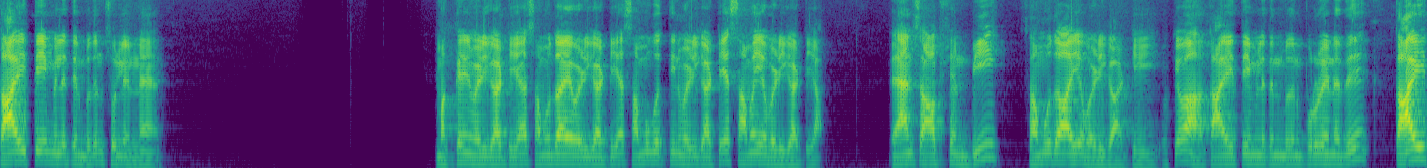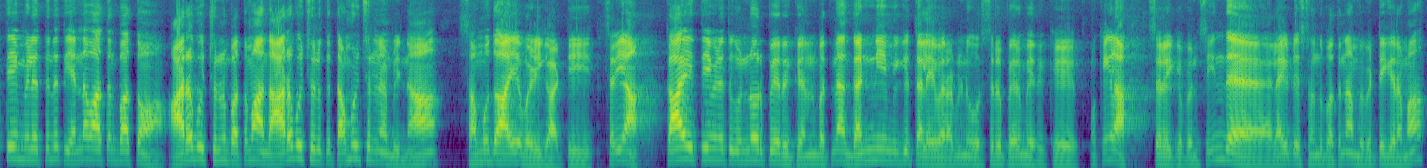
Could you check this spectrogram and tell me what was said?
காயத்தே மில்லத் என்பதுன்னு சொல் என்ன? மக்களின் வழிகாட்டியா சமுதாய வழிகாட்டியா சமூகத்தின் வழிகாட்டியா சமய வழிகாட்டியா? ஆன்சர் ஆப்ஷன் பி சமுதாய வழிகாட்டி. ஓகேவா காயத்தே மில்லத் என்பதன் பொருள் என்னது? காயத்தே மில்லத்துன்றது என்ன வார்த்தைன்னு பார்த்தோம். அரபு சொல்லுன்னு பார்த்தோமா? அந்த அரபு சொல்லுக்கு தமிழ் சொல்லு அப்படின்னா சமுதாய வழிகாட்டி. சரியா? காயத்தே இனத்துக்கு இன்னொரு பேர் இருக்கு. என்னன்னு பார்த்தீங்கன்னா கண்ணியமிகு தலைவர் அப்படின்னு ஒரு சிறு பேருமே இருக்கு. ஓகேங்களா? சரி ஓகே ஃப்ரெண்ட்ஸ் இந்த லைவ் டெஸ்ட் வந்து பார்த்தீங்கன்னா நம்ம வெற்றிகரமாக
